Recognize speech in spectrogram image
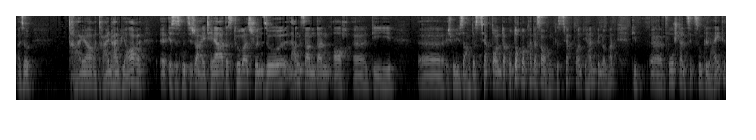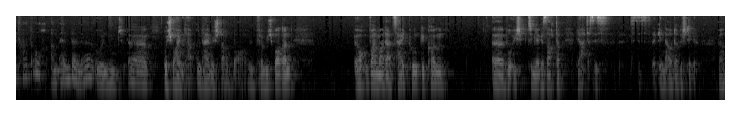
also drei Jahre, dreieinhalb Jahre äh, ist es mit Sicherheit her, dass Thomas schon so langsam dann auch äh, die, ich will nicht sagen, das Zepter, der, oh doch, man kann das sagen, das Zepter in die Hand genommen hat, die Vorstandssitzung geleitet hat auch am Ende. Ne? Und, und ich war ihm da unheimlich dankbar. Und für mich war dann irgendwann mal der Zeitpunkt gekommen, wo ich zu mir gesagt habe, ja, das ist, das ist genau der Richtige. Ja,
